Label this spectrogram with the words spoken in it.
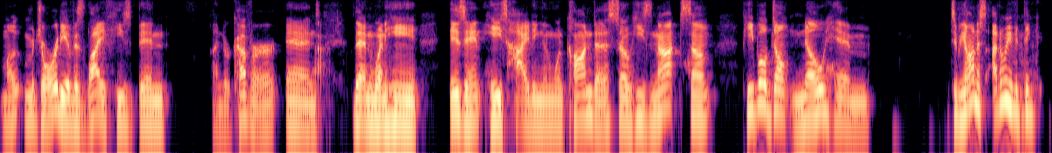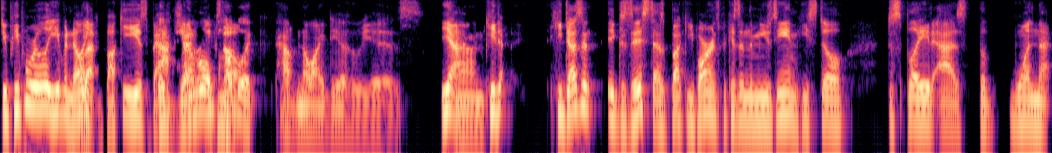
mo- majority of his life, he's been undercover, and Yeah. then when he isn't, he's hiding in Wakanda. So he's not some people don't know him. To be honest, I don't even think do people really even know Like, that Bucky is back. the general think so. public have no idea who he is. Yeah, And- he d- he doesn't exist as Bucky Barnes because in the museum he's still displayed as the one that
